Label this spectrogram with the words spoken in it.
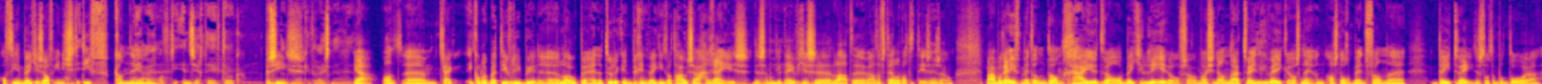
of die een beetje zelf initiatief kan nemen. ja, of die inzicht heeft ook. Dat Precies. merk je vrij snel. Ja. Ja, want ehm, kijk, ik kon ook bij Tivoli beginnen lopen. En natuurlijk in het begin weet ik niet wat houtzagerij is. Dus dan moet je het eventjes eh, laten, laten vertellen wat het is en zo. Maar op een gegeven moment, dan, dan ga je het wel een beetje leren of zo. Maar als je dan na twee, drie weken als, alsnog bent van eh, B2, dus tot een Pandora.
